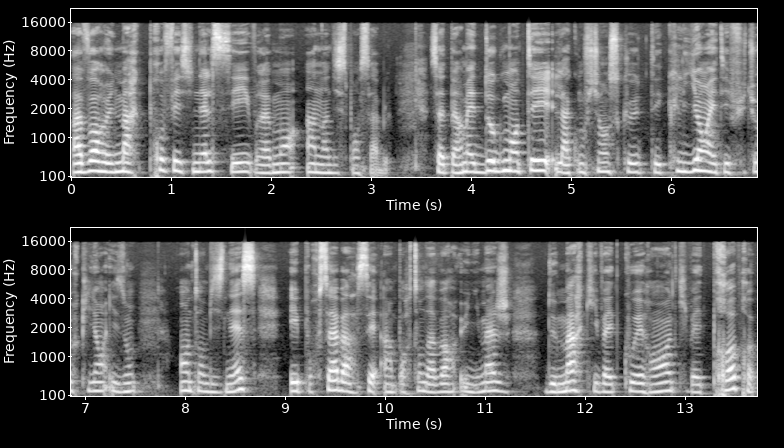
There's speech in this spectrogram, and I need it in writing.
avoir une marque professionnelle, c'est vraiment un indispensable. Ça te permet d'augmenter la confiance que tes clients et tes futurs clients, ils ont en ton business. Et pour ça, bah, c'est important d'avoir une image de marque qui va être cohérente, qui va être propre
